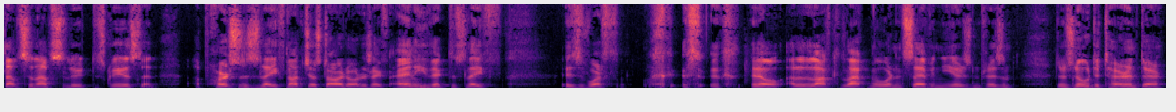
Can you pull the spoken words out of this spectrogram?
"That's an absolute disgrace that a person's life, not just our daughter's life, any victim's life, is worth." You know, a lot, lot more than seven years in prison. There's no deterrent there.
